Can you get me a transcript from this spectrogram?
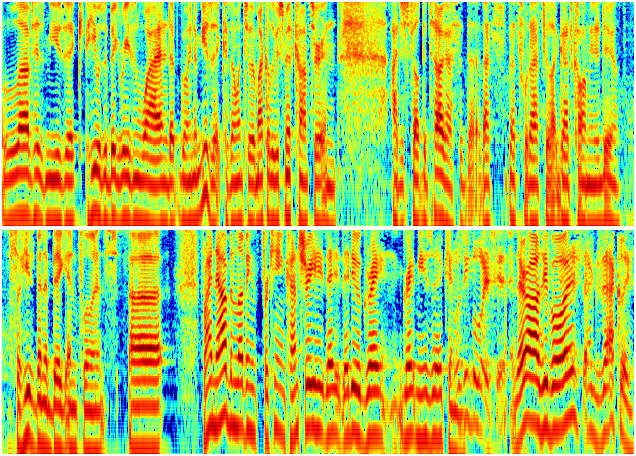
Loved his music. He was a big reason why I ended up going to music because I went to a Michael W. Smith concert and I just felt the tug. I said, "That's that's what I feel like God's calling me to do." So he's been a big influence. Uh, right now, I've been loving for King and Country. They they do great great music and Aussie boys, yeah. they're Aussie boys, exactly.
